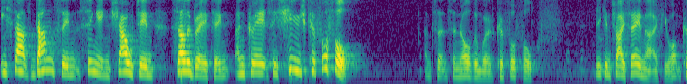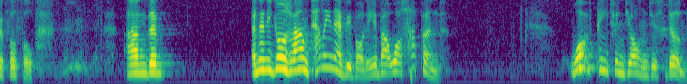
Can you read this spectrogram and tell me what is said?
he starts dancing, singing, shouting, celebrating, and creates this huge kerfuffle. That's, that's a northern word, kerfuffle. You can try saying that if you want, kerfuffle. And um, and then he goes around telling everybody about what's happened. What have Peter and John just done?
